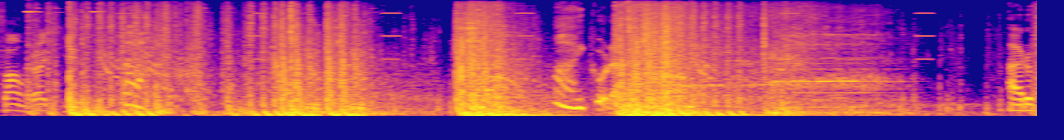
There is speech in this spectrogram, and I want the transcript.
Found right here. Ay, corazón. Out of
